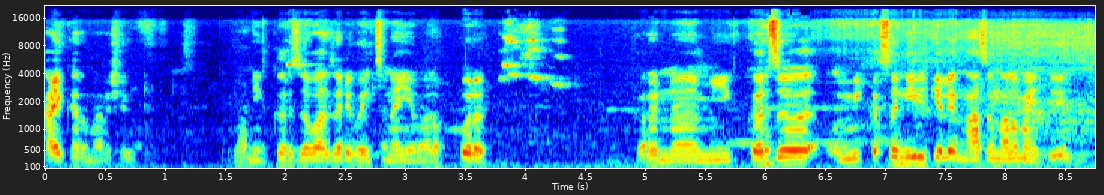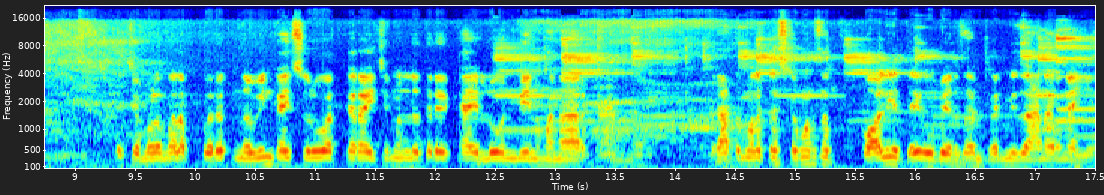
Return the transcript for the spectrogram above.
काय करणार शेवटी? आणि कर्ज बाजारी व्हायचं नाहीये मला परत. कारण मी कर्ज मी कसं नील केलंय माझं मला माहिती आहे त्याच्यामुळे मला परत नवीन काही सुरुवात करायची म्हणलं तर काय लोन बिन होणार काय होणार? तर आता मला कस्टमरचा कॉल येत आहे उबेरचा पण मी जाणार नाहीये.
